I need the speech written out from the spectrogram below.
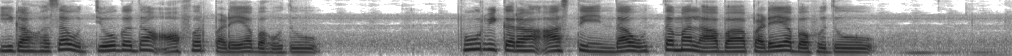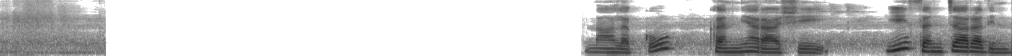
ಈಗ ಹೊಸ ಉದ್ಯೋಗದ ಆಫರ್ ಪಡೆಯಬಹುದು. ಪೂರ್ವಿಕರ ಆಸ್ತಿಯಿಂದ ಉತ್ತಮ ಲಾಭ ಪಡೆಯಬಹುದು. ನಾಲ್ಕು, ಕನ್ಯಾ ರಾಶಿ. ಈ ಸಂಚಾರದಿಂದ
